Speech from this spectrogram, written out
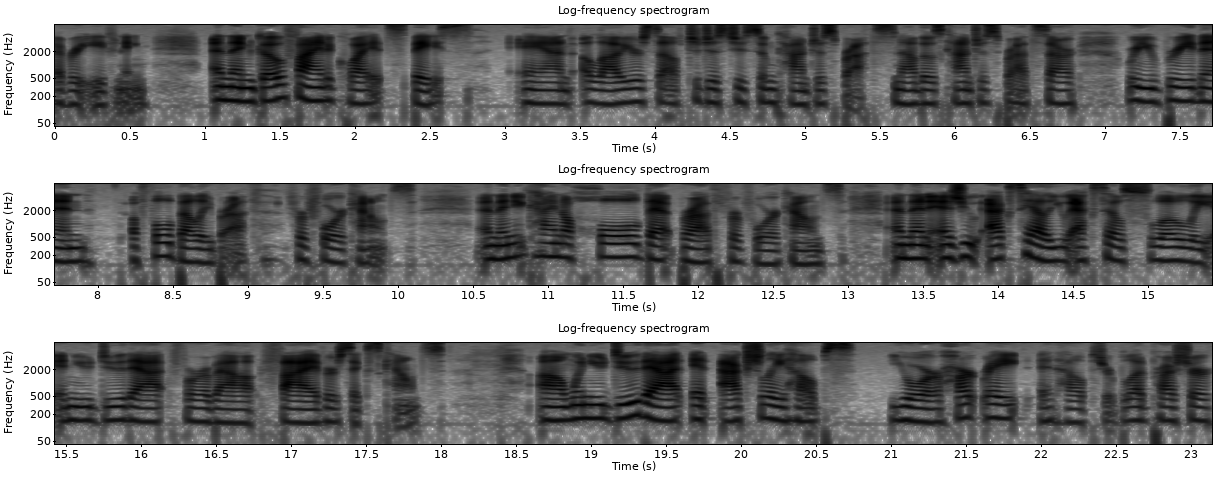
every evening and then go find a quiet space and allow yourself to just do some conscious breaths. Now those conscious breaths are where you breathe in a full belly breath for four counts. And then you kind of hold that breath for four counts. And then as you exhale, you exhale slowly and you do that for about five or six counts. Uh, when you do that, it actually helps your heart rate, it helps your blood pressure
